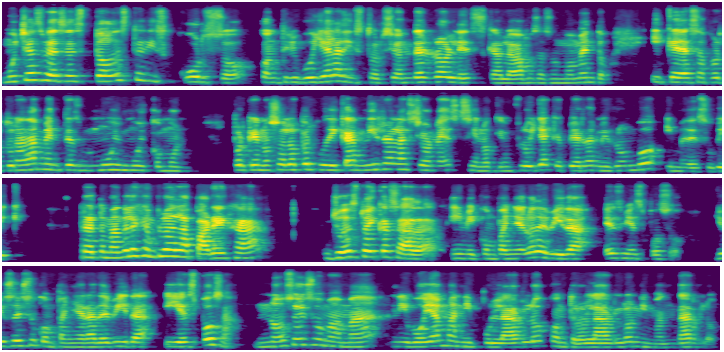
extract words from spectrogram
Muchas veces todo este discurso contribuye a la distorsión de roles que hablábamos hace un momento y que desafortunadamente es muy, muy común, porque no solo perjudica mis relaciones, sino que influye a que pierda mi rumbo y me desubique. Retomando el ejemplo de la pareja, yo estoy casada y mi compañero de vida es mi esposo. Yo soy su compañera de vida y esposa. No soy su mamá, ni voy a manipularlo, controlarlo, ni mandarlo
